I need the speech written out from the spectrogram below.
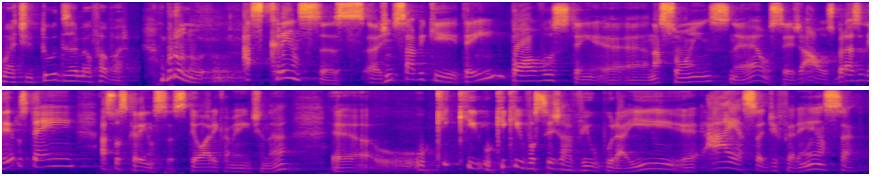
com atitudes a meu favor. Bruno, as crenças, a gente sabe que tem povos, tem é, nações, né? Ou seja, ah, os brasileiros têm as suas crenças, teoricamente, né? É, o, o, que que, o que que você já viu por aí? É, há essa diferença?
